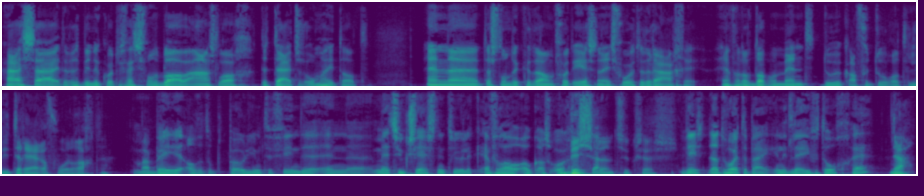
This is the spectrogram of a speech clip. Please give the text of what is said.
Hij zei, er is binnenkort een festival van de Blauwe Aanslag. De tijd is om, heet dat. En eh, daar stond ik er dan voor het eerst ineens voor te dragen. En vanaf dat moment doe ik af en toe wat literaire voordrachten. Maar ben je altijd op het podium te vinden en eh, met succes natuurlijk. En vooral ook als organisator. Wisselend succes. Wis- dat hoort erbij in het leven, toch? Hè? Ja,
